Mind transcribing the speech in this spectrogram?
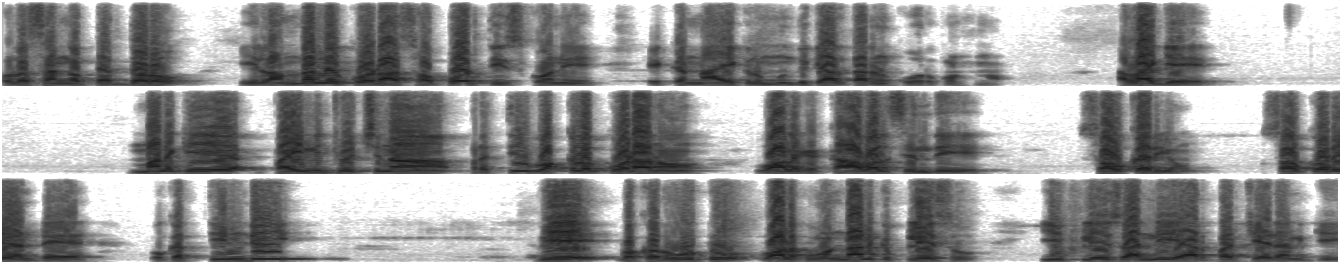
కుల సంఘ పెద్దలు వీళ్ళందరినీ కూడా సపోర్ట్ తీసుకొని ఇక్కడ నాయకులు ముందుకెళ్తారని కోరుకుంటున్నాం. అలాగే మనకి పైనుంచి వచ్చిన ప్రతి ఒక్కరికి కూడాను వాళ్ళకి కావాల్సింది సౌకర్యం. సౌకర్యం అంటే ఒక తిండి వే ఒక రూటు వాళ్ళకు ఉండడానికి ప్లేసు. ఈ ప్లేసు అన్నీ ఏర్పాటు చేయడానికి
